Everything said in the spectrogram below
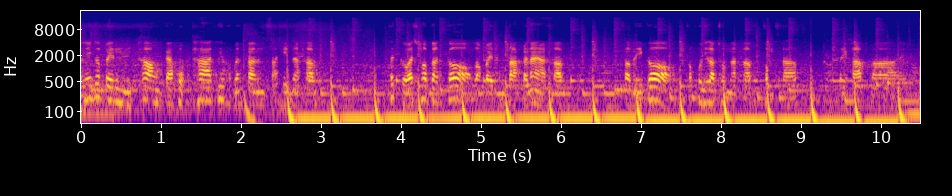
อันนี้ก็เป็นท่าอองการหกท่าที่ผมเป็นการสาธิตนะครับ ถ้าเกิดว่าชอบกันก็ลองไปทำตามกันได้นะครับตอนนี้ก็ขอบคุณที่รับชมนะครับขอบคุณครับสวัสดีครับบาย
